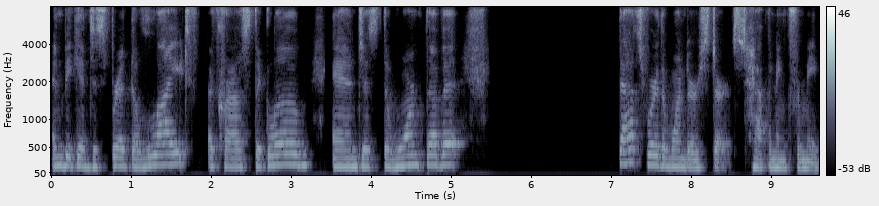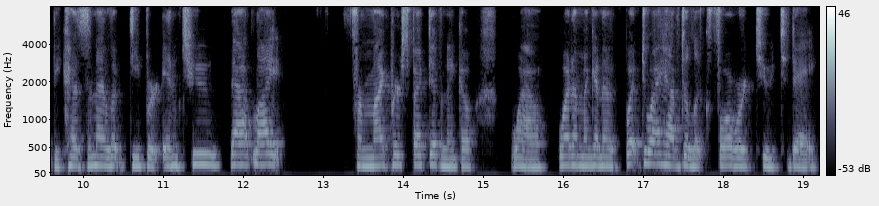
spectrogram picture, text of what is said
and begin to spread the light across the globe and just the warmth of it. That's where the wonder starts happening for me because then I look deeper into that light from my perspective and I go, wow, what am I going to, what do I have to look forward to today?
